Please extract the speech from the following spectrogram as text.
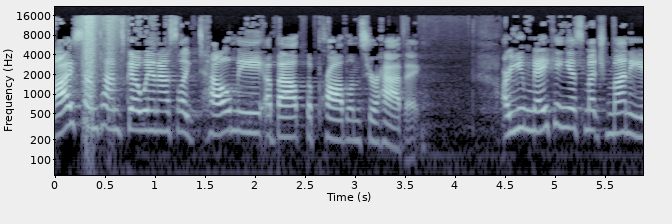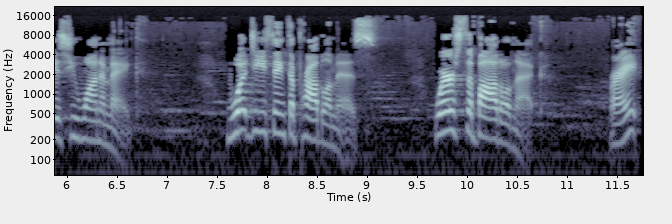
I sometimes go in, I was like, tell me about the problems you're having. Are you making as much money as you want to make? What do you think the problem is? Where's the bottleneck? Right?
